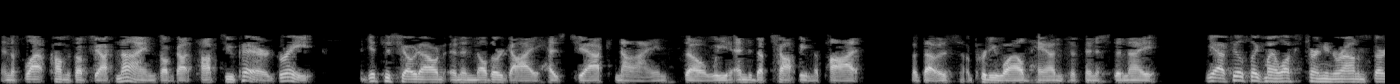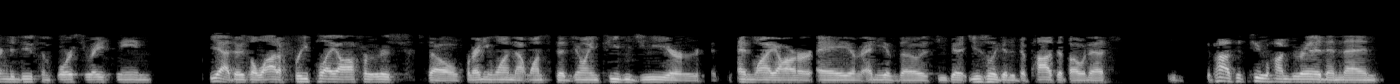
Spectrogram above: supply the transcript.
and the flop comes up jack nine. So I've got top two pair. Great. I get to showdown and another guy has jack nine. So we ended up chopping the pot, but that was a pretty wild hand to finish the night. Yeah, it feels like my luck's turning around. I'm starting to do some horse racing yeah, there's a lot of free play offers. So for anyone that wants to join TVG or NYRA or any of those, you get usually get a deposit bonus. You deposit 200 and then,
